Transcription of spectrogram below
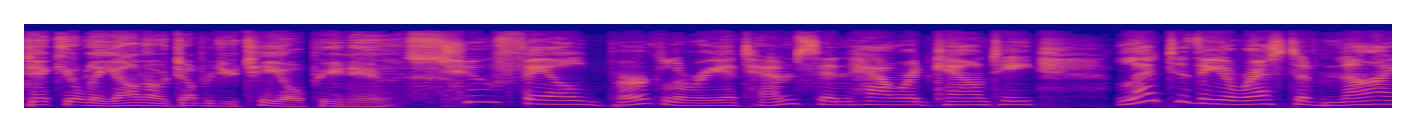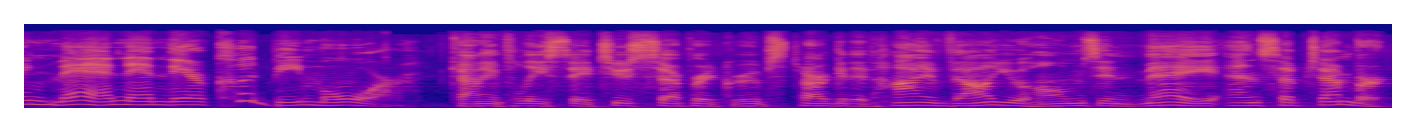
Dick Uliano, WTOP News. Two failed burglary attempts in Howard County led to the arrest of nine men, and there could be more. County police say two separate groups targeted high value homes in May and September.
